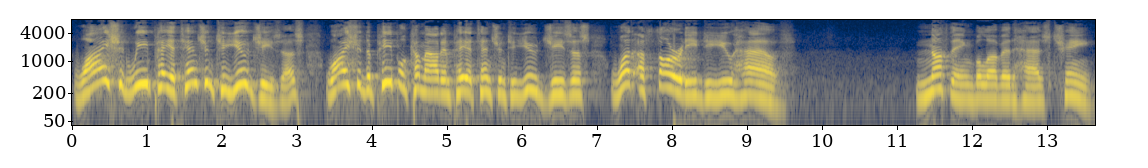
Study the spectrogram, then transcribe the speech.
Why should we pay attention to you, Jesus? Why should the people come out and pay attention to you, Jesus? What authority do you have? Nothing, beloved, has changed.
